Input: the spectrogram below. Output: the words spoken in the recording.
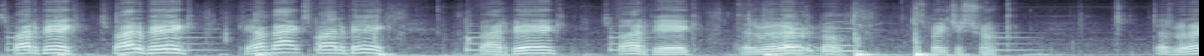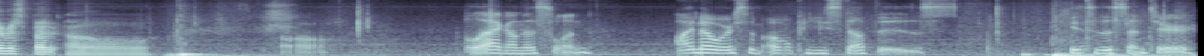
Spider Pig! Spider Pig! Come back, Spider Pig! Spider Pig! Spider Pig! Does whatever. Spider Oh, Pig. Spider just shrunk. Does whatever Spider. Oh. Oh. Lag on this one. I know where some OP stuff is. Get to the center.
